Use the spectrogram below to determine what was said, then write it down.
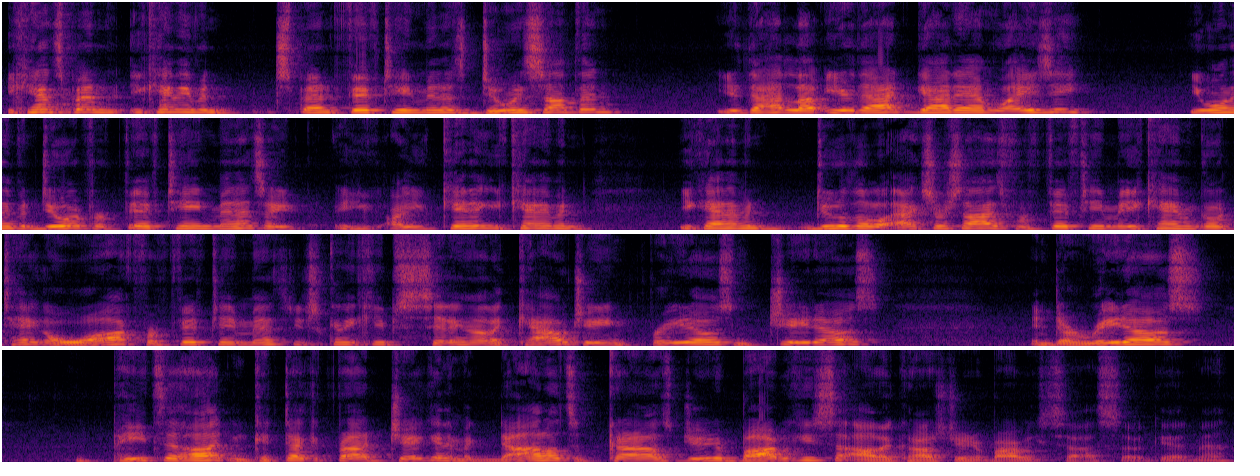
you can't spend you can't even spend 15 minutes doing something. You're that you're that goddamn lazy. You won't even do it for 15 minutes. Are you, are you are you kidding? You can't even you can't even do a little exercise for 15 minutes. You can't even go take a walk for 15 minutes. You're just gonna keep sitting on the couch eating Fritos and Cheetos and Doritos. and Pizza Hut and Kentucky Fried Chicken and McDonald's and Carl's Jr. barbecue sauce. Oh, the Carl's Jr. barbecue sauce is so good, man.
